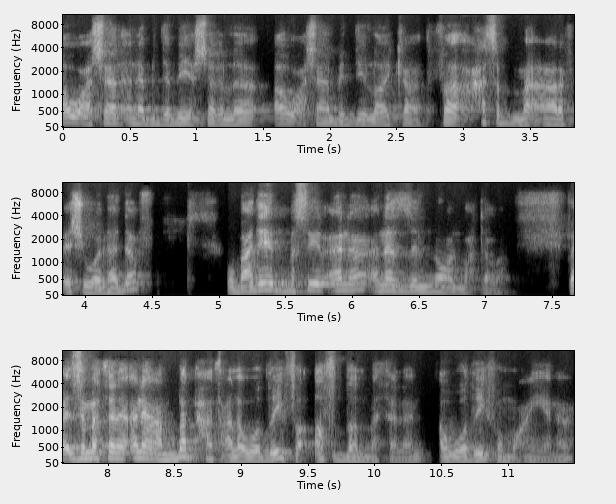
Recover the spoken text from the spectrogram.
أو عشان أنا بدي أبيع شغلة أو عشان بدي لايكات. فحسب ما أعرف إيش هو الهدف. وبعدين بصير أنا أنزل نوع المحتوى. فإذا مثلا أنا عم ببحث على وظيفة أفضل مثلا أو وظيفة معينة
